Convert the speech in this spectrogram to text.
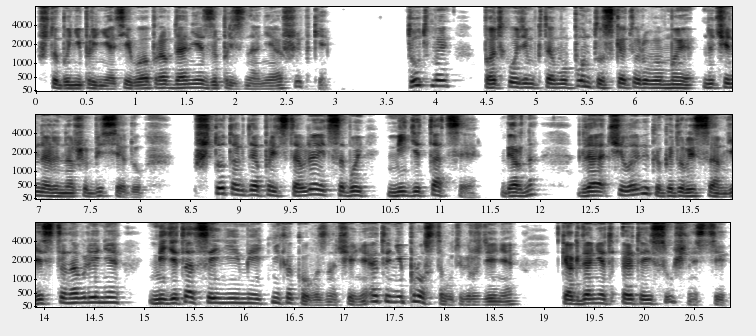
чтобы не принять его оправдание за признание ошибки. Тут мы подходим к тому пункту, с которого мы начинали нашу беседу. Что тогда представляет собой медитация, верно? Для человека, который сам есть становление, медитация не имеет никакого значения. Это не просто утверждение. Когда нет этой сущности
